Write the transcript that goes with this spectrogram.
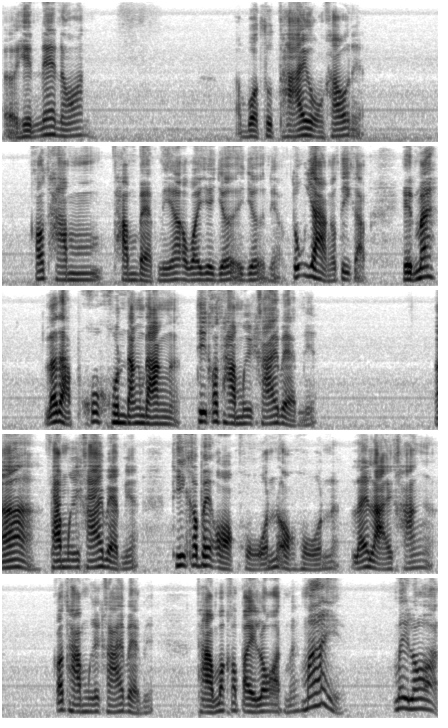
เออเห็นแน่นอน บทสุดท้ายของเขาเนี่ยเขาทำทำแบบนี้เอาไว้เยอะๆเยอะๆเนี่ย ทุกอย่างก็ตีกลับ เห็นไหมระดับคนดัง ๆ ที่เขาทำคล้ายๆแบบนี้อ่าทำคล้ายๆแบบนี้ที่เขาไปออกโหนออกโหนหลายๆครั้งอะเขาทำคล้ายๆแบบนี้ถามว่าเขาไปรอดไหมไม่ ไม่รอด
